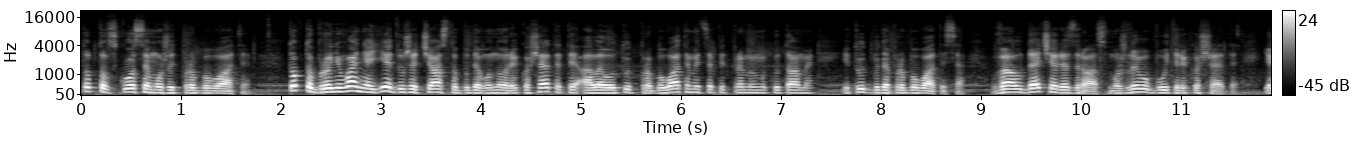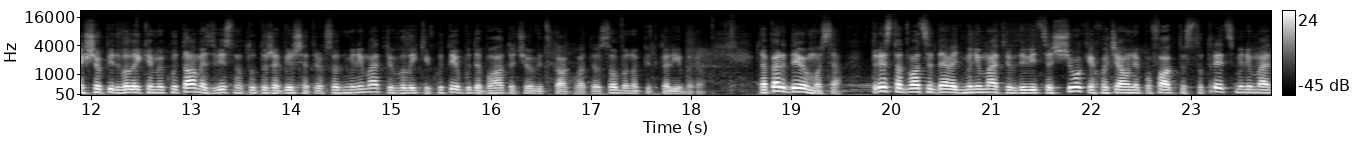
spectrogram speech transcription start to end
Тобто в скоси можуть пробивати. Тобто бронювання є, дуже часто буде воно рикошетити, але отут пробиватиметься під прямими кутами, і тут буде пробиватися. ВЛД через раз, можливо, будуть рикошети. Якщо під великими кутами, звісно, тут уже більше 300 мм, великі кути буде багато чого відскакувати, особливо під калібри. Тепер дивимося. 329 мм, дивіться щоки, хоча вони по факту 130 мм.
